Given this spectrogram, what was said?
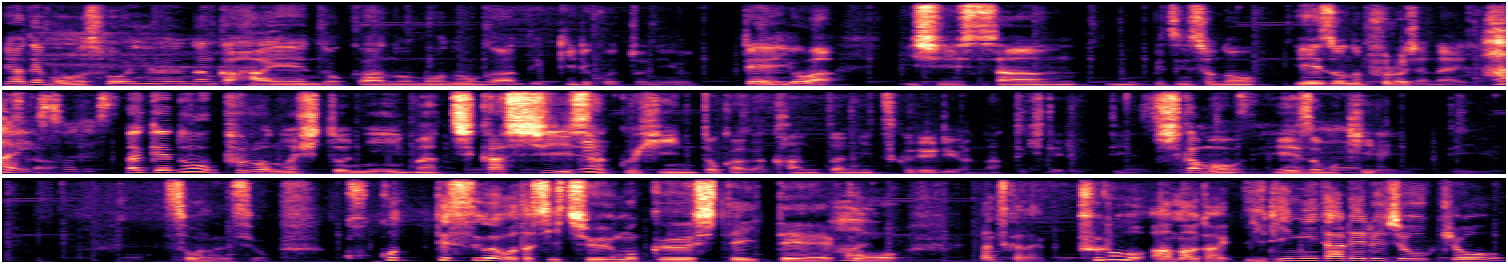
いやでもそういうなんかハイエンド化のものができることによって、要は石井さんも別にその映像のプロじゃないじゃなですか。はいす。だけどプロの人にまあ近しい作品とかが簡単に作れるようになってきてるっていう。しかも映像も綺麗っていう。そうなんですよ。ここってすごい私注目していて、はい。こうなんですかねプロアマが入り乱れる状況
